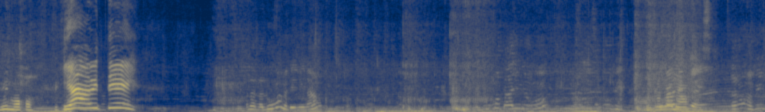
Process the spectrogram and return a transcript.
Join mo ako. Yeah, witi. Ala, naluma na din na. Luma tayo na oh. Sa tubig. Lagana. Guys, tara nga, Bin.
